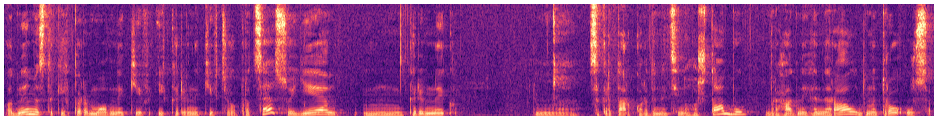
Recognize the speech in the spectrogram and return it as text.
Одним із таких перемовників і керівників цього процесу є керівник, секретар координаційного штабу, бригадний генерал Дмитро Усов.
